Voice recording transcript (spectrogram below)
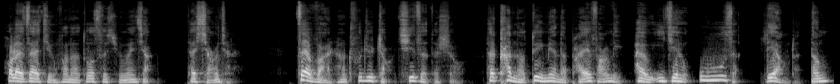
后来，在警方的多次询问下，他想起来，在晚上出去找妻子的时候，他看到对面的牌坊里还有一间屋子亮着灯。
